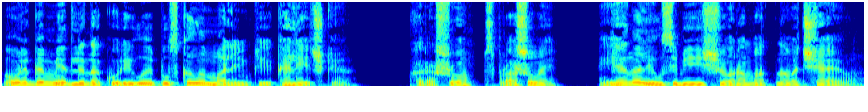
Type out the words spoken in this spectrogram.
Ольга медленно курила и пускала маленькие колечки. «Хорошо, спрашивай». Я налил себе еще ароматного чаю.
